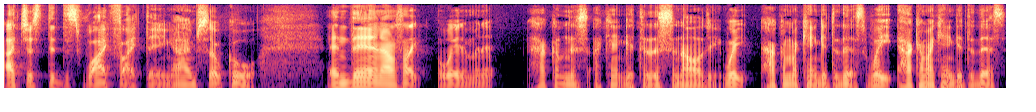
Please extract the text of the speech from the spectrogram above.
I just did this Wi Fi thing. I'm so cool. And then I was like, wait a minute. How come this I can't get to this Synology? Wait, how come I can't get to this? Wait, how come I can't get to this?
